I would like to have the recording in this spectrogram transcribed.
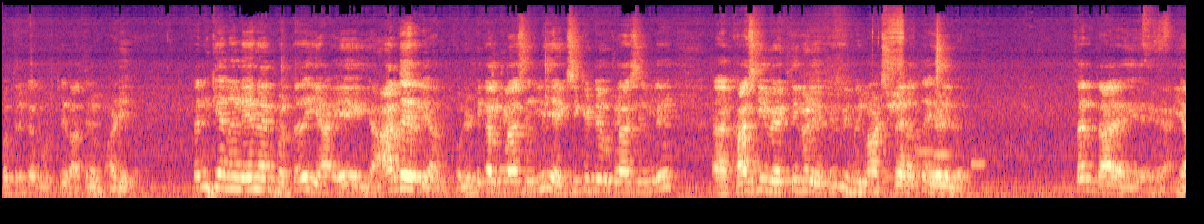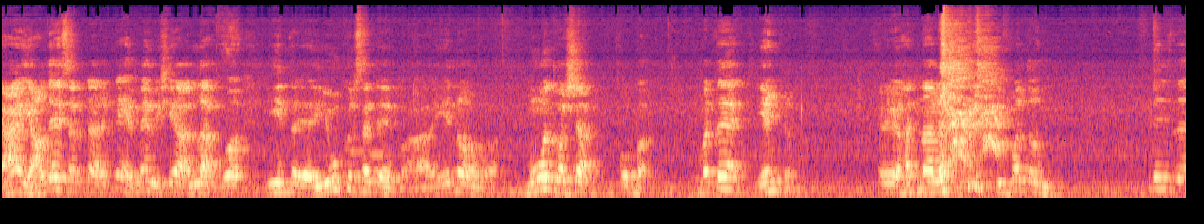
ಪತ್ರಿಕಾಗೋಷ್ಠಿ ರಾತ್ರಿ ಮಾಡಿದ್ದಾರೆ. ತನಿಖೆನಲ್ಲಿ ಏನೇನು ಬರ್ತದೆ ಯಾ ಯಾರದೇ ಇರಲಿ ಅದು ಪೊಲಿಟಿಕಲ್ ಕ್ಲಾಸ್ ಇರಲಿ ಎಕ್ಸಿಕ್ಯೂಟಿವ್ ಕ್ಲಾಸ್ ಇರಲಿ ಖಾಸಗಿ ವ್ಯಕ್ತಿಗಳಿರಲಿ ವಿ ವಿಲ್ ನಾಟ್ ಸ್ಪೇರ್ ಅಂತ ಹೇಳಿದ್ದಾರೆ. ಸರ್ ಯಾ, ಯಾವುದೇ ಸರ್ಕಾರಕ್ಕೆ ಹೆಮ್ಮೆ ವಿಷಯ ಅಲ್ಲ. ಇಂಥ ಯುವಕರು ಸತೆ ಏನು, ಮೂವತ್ತು ವರ್ಷ ಒಬ್ಬ, ಮತ್ತೆ ಎಂಟು ಹದಿನಾಲ್ಕು, ಇಪ್ಪತ್ತೊಂದು. ಇದು,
